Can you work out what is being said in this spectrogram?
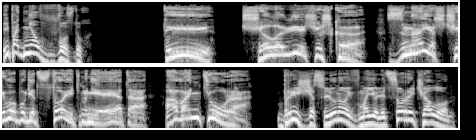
и поднял в воздух. «Ты, человечишка, знаешь, чего будет стоить мне эта авантюра?» Брызжа слюной в мое лицо рычал он.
